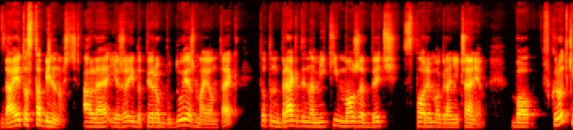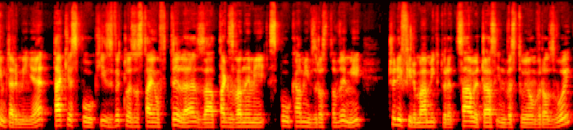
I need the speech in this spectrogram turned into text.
daje to stabilność, ale jeżeli dopiero budujesz majątek, to ten brak dynamiki może być sporym ograniczeniem, bo w krótkim terminie takie spółki zwykle zostają w tyle za tak zwanymi spółkami wzrostowymi, czyli firmami, które cały czas inwestują w rozwój,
